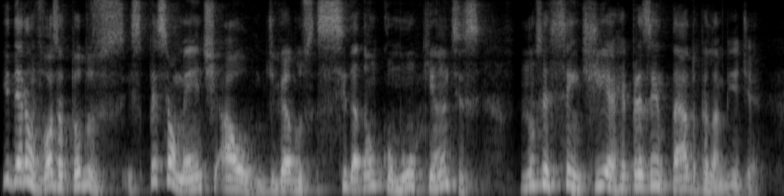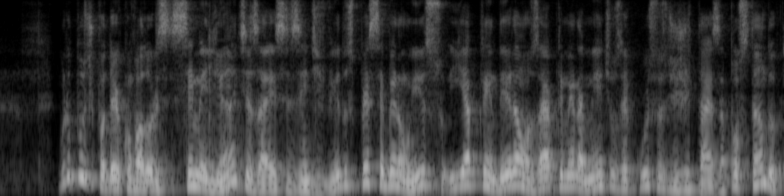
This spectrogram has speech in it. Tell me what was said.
e deram voz a todos, especialmente ao, digamos, cidadão comum que antes não se sentia representado pela mídia. Grupos de poder com valores semelhantes a esses indivíduos perceberam isso e aprenderam a usar primeiramente os recursos digitais, apostando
